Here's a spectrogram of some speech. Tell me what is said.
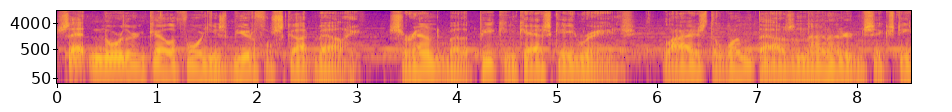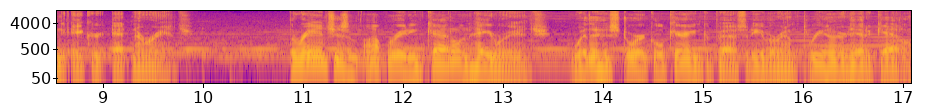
Set in northern California's beautiful Scott Valley, surrounded by the Peak and Cascade Range, lies the 1,916 acre Etna Ranch. The ranch is an operating cattle and hay ranch with a historical carrying capacity of around 300 head of cattle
